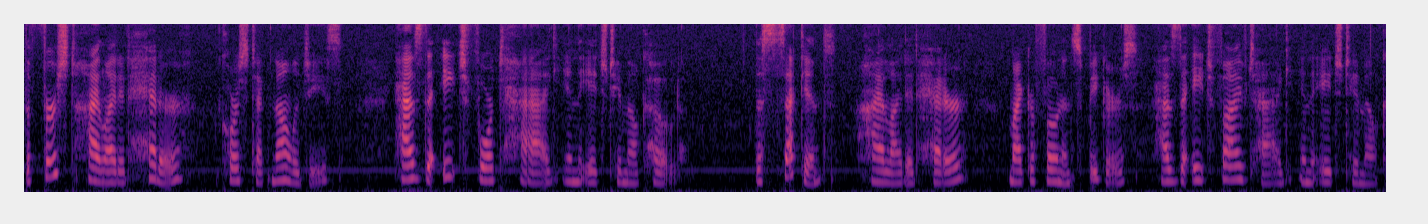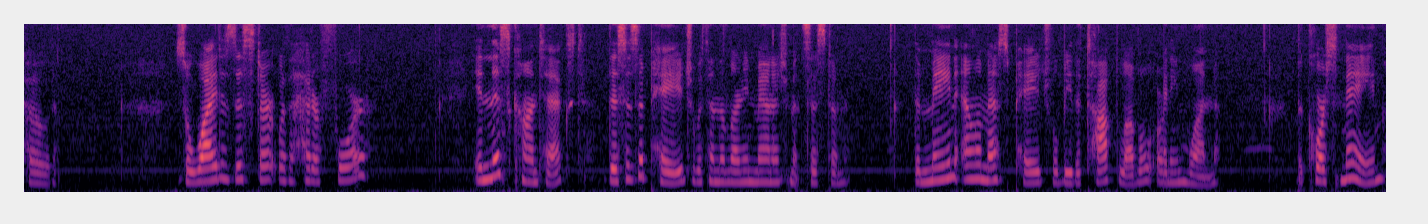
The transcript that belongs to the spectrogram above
The first highlighted header, Course Technologies, has the H4 tag in the HTML code. The second highlighted header, microphone, and speakers has the H5 tag in the HTML code. So why does this start with a header 4? In this context, this is a page within the Learning Management System. The main LMS page will be the top level or heading 1. The course name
